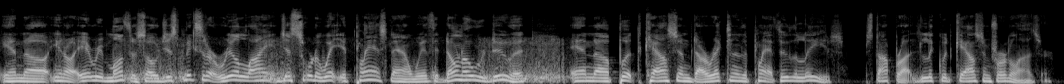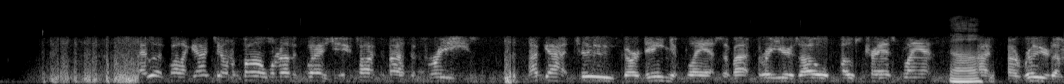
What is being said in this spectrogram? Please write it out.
And, uh, you know, every month or so, just mix it up real light. Just sort of wet your plants down with it. Don't overdo it. And uh, put the calcium directly into the plant through the leaves. Stop Rot. Liquid calcium fertilizer. Hey, look, while I got you on the phone, one other question. You talked about the freeze. I've got two gardenia plants about three years old post transplant. Uh-huh. I, I rooted them.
